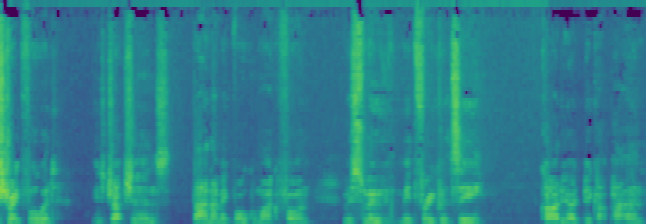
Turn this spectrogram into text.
straightforward instructions, dynamic vocal microphone with smooth mid frequency, cardioid pickup pattern,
